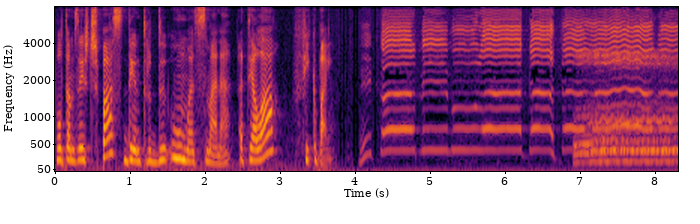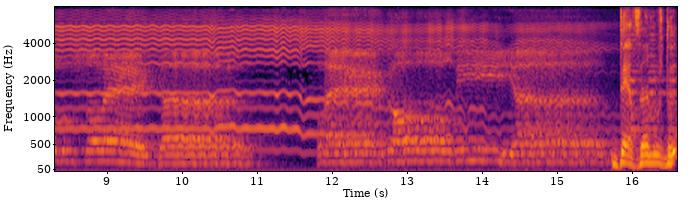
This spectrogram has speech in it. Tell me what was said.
Voltamos a este espaço dentro de uma semana. Até lá, fique bem. Dez anos de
